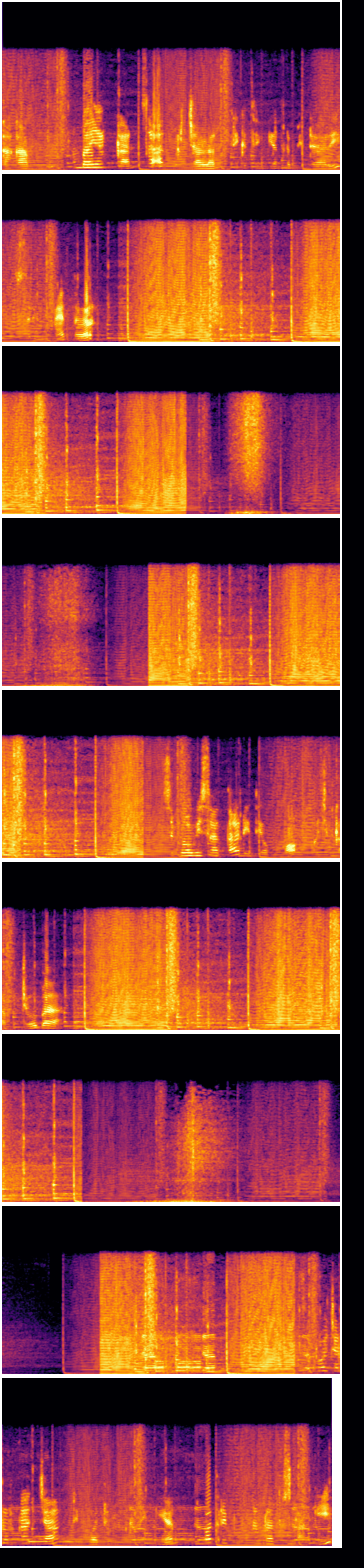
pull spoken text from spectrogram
kamu membayangkan saat berjalan di ketinggian lebih dari 1000 meter? Sebuah wisata di Tiongkok wajib kamu coba. Sebuah jalur kaca dibuat dengan ketinggian 4.600 kaki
